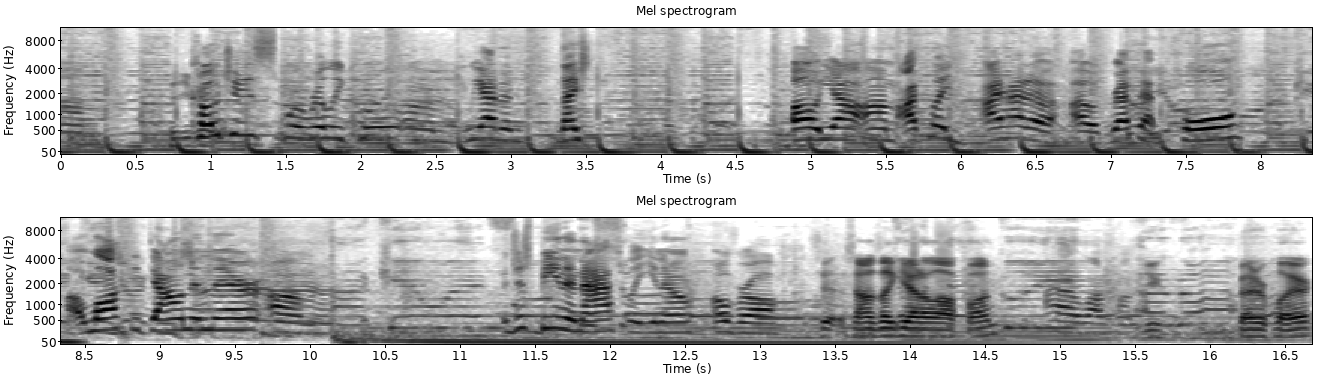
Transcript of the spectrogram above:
Um, coaches were really cool. Um, we had a nice. Oh yeah. Um, I played. I had a, a rep at pole. I locked it down in there. Um, just being an athlete, you know, overall, Sounds like you had a lot of fun. I had a lot of fun. You better player.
